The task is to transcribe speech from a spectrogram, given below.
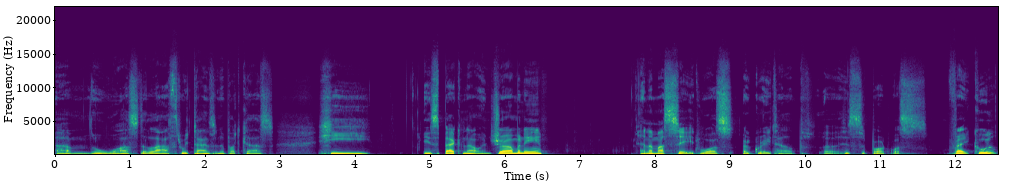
um, who was the last three times in the podcast. He is back now in Germany, and I must say it was a great help. Uh, his support was very cool.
